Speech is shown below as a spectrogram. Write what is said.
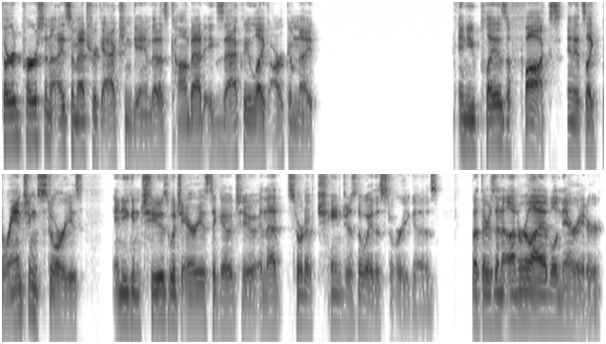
third-person isometric action game that has combat exactly like Arkham Knight. And you play as a fox, and it's like branching stories, and you can choose which areas to go to, and that sort of changes the way the story goes. But there's an unreliable narrator,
